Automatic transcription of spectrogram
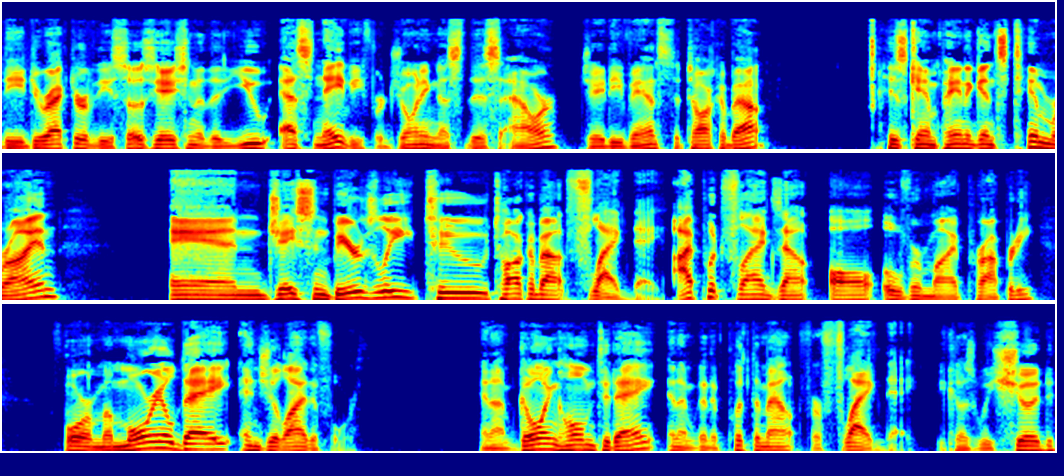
the director of the Association of the U.S. Navy, for joining us this hour. J.D. Vance to talk about his campaign against Tim Ryan, and Jason Beardsley to talk about Flag Day. I put flags out all over my property for Memorial Day and July the 4th. And I'm going home today and I'm going to put them out for Flag Day because we should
